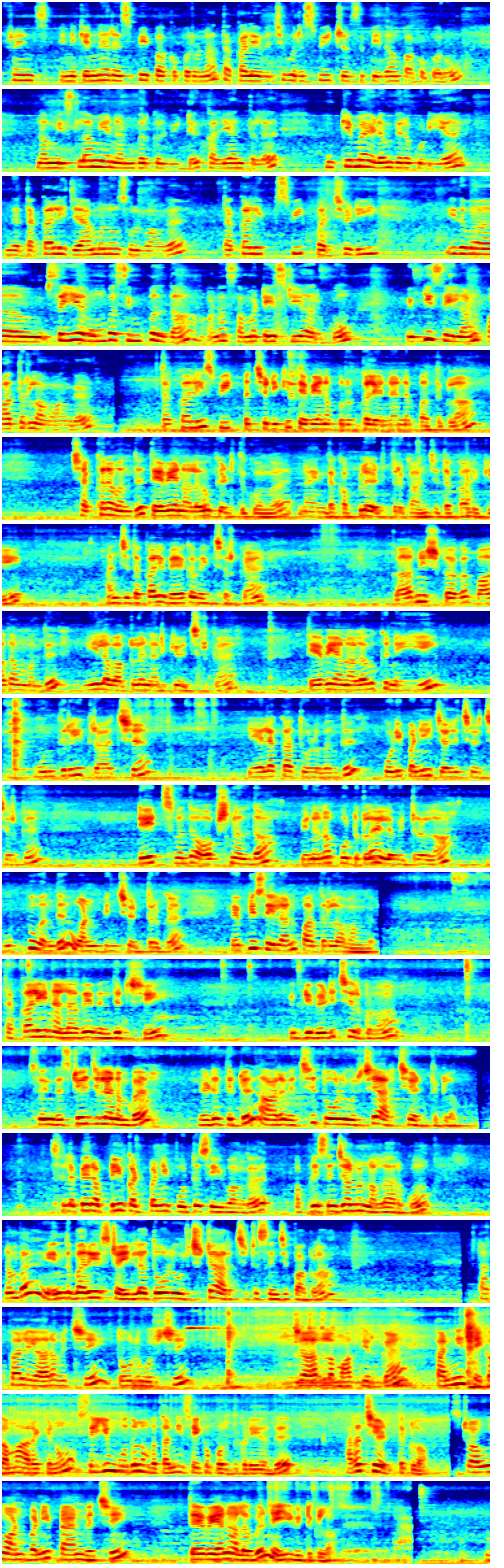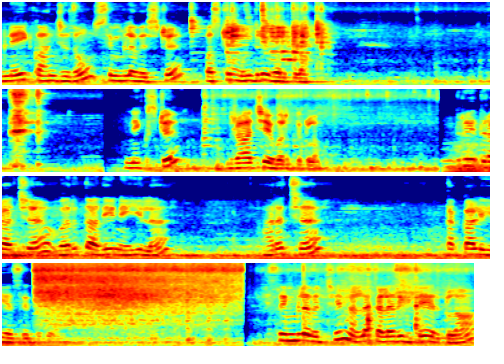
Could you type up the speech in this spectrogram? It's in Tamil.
ஃப்ரெண்ட்ஸ் இன்றைக்கி என்ன ரெசிபி பார்க்க போகிறோன்னா தக்காளியை வச்சு ஒரு ஸ்வீட் ரெசிபி தான் பார்க்க போகிறோம் நம் இஸ்லாமிய நண்பர்கள் வீட்டு கல்யாணத்தில் முக்கியமாக இடம்பெறக்கூடிய இந்த தக்காளி ஜாமுன்னு சொல்லுவாங்க. தக்காளி ஸ்வீட் பச்சடி இது செய்ய ரொம்ப சிம்பிள் தான் ஆனால் செம்ம டேஸ்டியாக இருக்கும். எப்படி செய்யலான்னு பார்த்துடலாம் வாங்க. தக்காளி ஸ்வீட் பச்சடிக்கு தேவையான பொருட்கள் என்னென்னு பார்த்துக்கலாம் சர்க்கரை வந்து தேவையான அளவுக்கு எடுத்துக்கோங்க. நான் இந்த கப்பில் எடுத்திருக்கேன் அஞ்சு தக்காளிக்கு. அஞ்சு தக்காளி வேக வச்சுருக்கேன். கார்னிஷ்காக பாதாம் வந்து நீல வாக்கில் நறுக்கி வச்சுருக்கேன். தேவையான அளவுக்கு நெய் முந்திரி திராட்சை ஏலக்காய் தூள் வந்து பொடி பண்ணி ஜலிச்சு வச்சுருக்கேன். டேட்ஸ் வந்து ஆப்ஷனல் தான். வேணும்னா போட்டுக்கலாம் இல்லை விட்டுறலாம். உப்பு வந்து ஒன் பிஞ்ச் எடுத்திருக்கேன். எப்படி செய்யலான்னு பார்த்துடலாம் வாங்க. தக்காளி நல்லாவே வெந்துடுச்சு. இப்படி வெடிச்சு இருக்கணும் ஸோ இந்த ஸ்டேஜில் நம்ம எடுத்துட்டு ஆற வச்சு தோல் உரித்து அரைச்சி எடுத்துக்கலாம். சில பேர் அப்படியும் கட் பண்ணி போட்டு செய்வாங்க. அப்படி செஞ்சாலும் நல்லாயிருக்கும். நம்ம இந்த மாதிரி ஸ்டைலில் தோல் உரிச்சிட்டு அரைச்சிட்டு செஞ்சு பார்க்கலாம். தக்காளி அர வச்சு தோல் உரித்து ஜாரில் மாற்றிருக்கேன் தண்ணி சேர்க்காமல் அரைக்கணும். செய்யும் போதும் நம்ம தண்ணி சேர்க்க போகிறது கிடையாது. அரைச்சி எடுத்துக்கலாம். ஸ்டவ் ஆன் பண்ணி பேன் வச்சு தேவையான அளவு நெய் விட்டுக்கலாம். நெய் காஞ்சதும் சிம்மில் வச்சுட்டு ஃபஸ்ட்டு முந்திரி வறுக்கலாம். நெக்ஸ்ட்டு திராட்சையை வறுத்துக்கலாம். முந்திரி திராட்சை வறுத்த அதே நெய்யில் அரைச்ச தக்காளியை சேர்த்துக்கலாம். சிம்மில் வச்சு நல்லா கிளறிக்கிட்டே இருக்கலாம்.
